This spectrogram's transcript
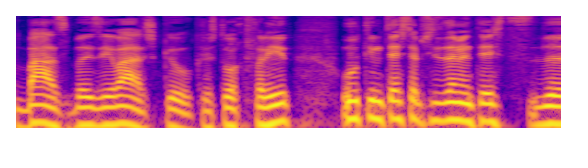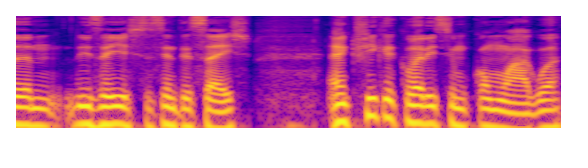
base basilares que eu, que eu estou a referir, o último texto é precisamente este de, de Isaías 66, em que fica claríssimo como água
